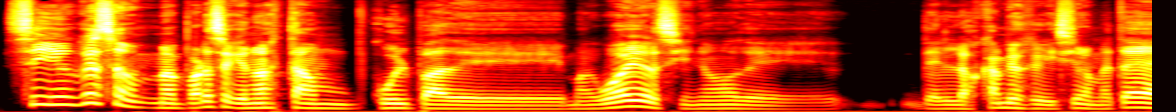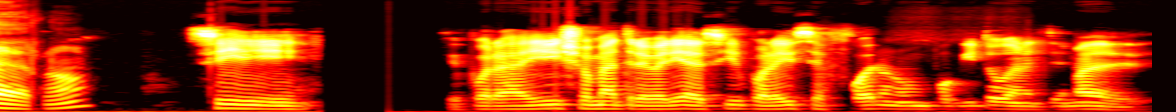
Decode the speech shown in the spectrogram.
Sí, aunque eso me parece que no es tan culpa de Maguire, sino de, de los cambios que quisieron meter, ¿no? Sí, que por ahí yo me atrevería a decir, por ahí se fueron un poquito con el tema del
